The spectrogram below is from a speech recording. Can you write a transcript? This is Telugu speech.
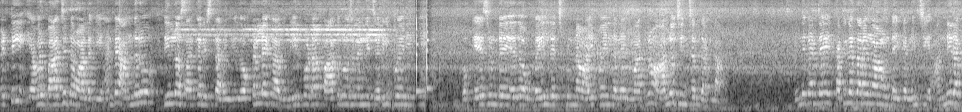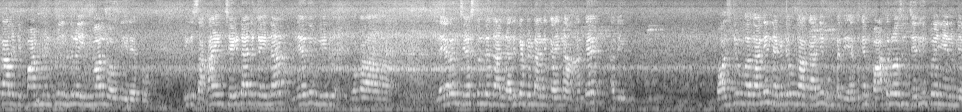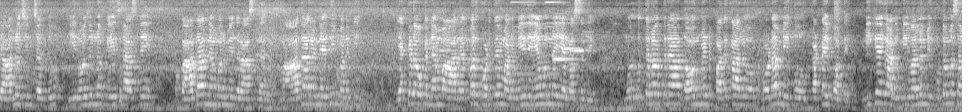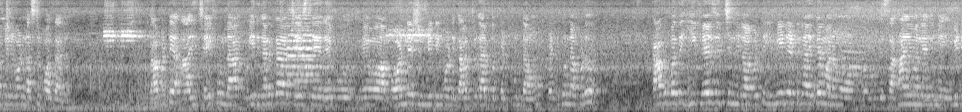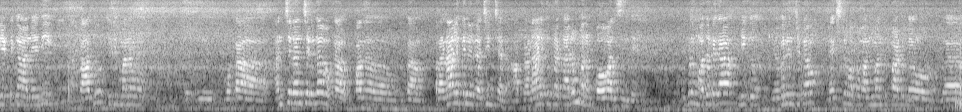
పెట్టి ఎవరి బాధ్యత వాళ్ళకి. అంటే అందరూ దీనిలో సహకరిస్తారు. ఇది ఒక్కళ్ళే కాదు. మీరు కూడా పాత రోజులన్నీ జరిగిపోయినాయి. ఒక కేసు ఉంటే ఏదో ఒక బెయిల్ తెచ్చుకున్నాం అయిపోయింది అనేది మాత్రం ఆలోచించద్దు అట్లా. ఎందుకంటే కఠినతరంగా ఉంటాయి ఇక్కడ నుంచి అన్ని రకాల డిపార్ట్మెంట్లు ఇందులో ఇన్వాల్వ్ అవుతాయి రేపు. మీకు సహాయం చేయడానికైనా లేదు మీరు ఒక నేరం చేస్తుంటే దాన్ని అరికట్టడానికైనా అంటే అది పాజిటివ్గా కానీ నెగటివ్గా కానీ ఉంటుంది. అందుకని పాత రోజులు జరిగిపోయినాయని మీరు ఆలోచించద్దు. ఈ రోజుల్లో కేసు రాస్తే ఒక ఆధార్ నెంబర్ మీద రాస్తున్నారు. మా ఆధార్ అనేది మనకి ఎక్కడ ఒక నెంబర్ ఆ నెంబర్ కొడితే మన మీద ఏమున్నాయి అని వస్తుంది. ఉత్తరోత్తర గవర్నమెంట్ పథకాలు కూడా మీకు కట్ అయిపోతాయి. మీకే కాదు మీ వల్ల మీ కుటుంబ సభ్యులు కూడా నష్టపోతారు. కాబట్టి అది చేయకుండా మీరు కనుక చేస్తే రేపు మేము ఆ కోఆర్డినేషన్ మీటింగ్ ఒకటి కలెక్టర్ గారితో పెట్టుకుంటాము. పెట్టుకున్నప్పుడు కాకపోతే ఈ ఫేజ్ ఇచ్చింది కాబట్టి ఇమీడియట్గా అయితే మనము ఇది సహాయం అనేది ఇమీడియట్గా అనేది కాదు. ఇది మనం ఒక అంచెలంచెలుగా ఒక పద- ఒక ప్రణాళికని రచించారు. ఆ ప్రణాళిక ప్రకారం మనం పోవాల్సిందే. ఇప్పుడు మొదటగా మీకు వివరించడం నెక్స్ట్ ఒక వన్ మంత్ పాటు మేము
